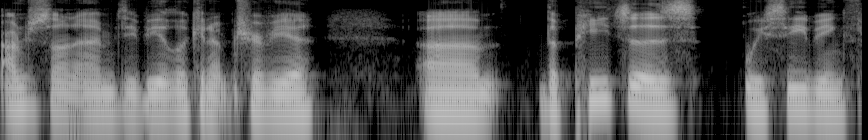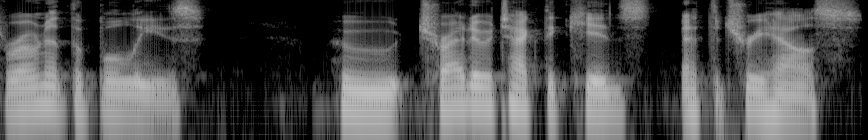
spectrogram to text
I'm just on IMDb looking up trivia. Um, the pizzas we see being thrown at the bullies, who try to attack the kids at the treehouse.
